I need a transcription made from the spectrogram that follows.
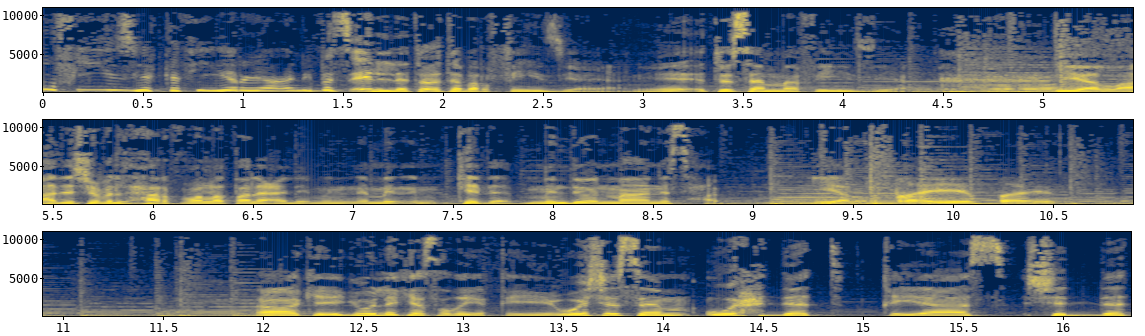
مو فيزياء كثير يعني بس إلا تعتبر فيزياء يعني تسمى فيزياء. يلا هذا شوف الحرف والله طلع لي. من, من كذا من دون ما نسحب. يلا. طيب طيب. okay يقول لك يا صديقي وش اسم وحدة قياس شدة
